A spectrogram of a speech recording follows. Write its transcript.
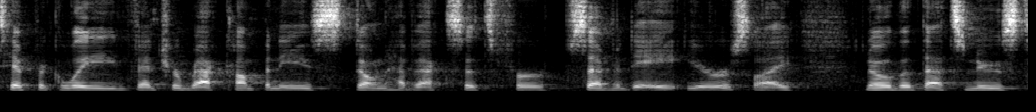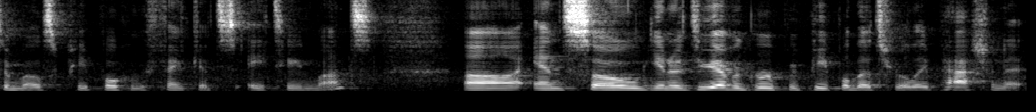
typically venture-backed companies don't have exits for seven to eight years. I know that that's news to most people who think it's 18 months. Uh, and so, you know, do you have a group of people that's really passionate?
